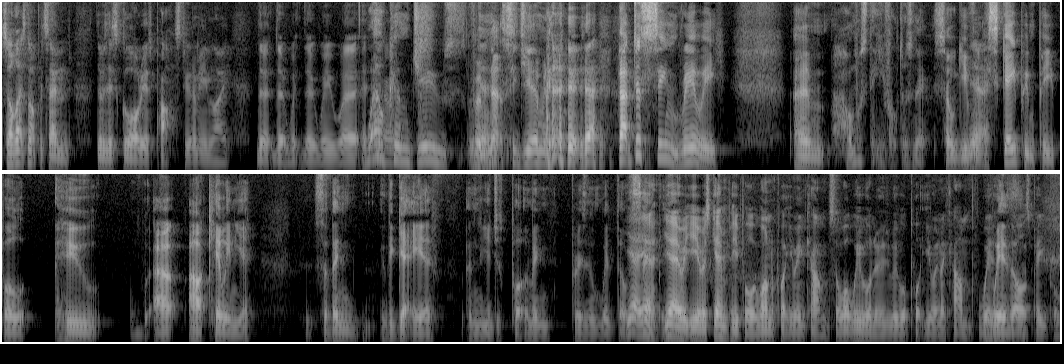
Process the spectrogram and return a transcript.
So let's not pretend there was this glorious past. You know what I mean? Like that, that, we, that we were. you know- welcome Jews from Yeah. Nazi Germany. yeah, that does seem really um, almost evil, doesn't it? So you're Yeah. escaping people who are, are killing you. So then they get here and you just put them in prison with those. yeah, yeah, people. yeah. You're escaping people. We want to put you in camp. So what we will do is we will put you in a camp with, With- those people.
